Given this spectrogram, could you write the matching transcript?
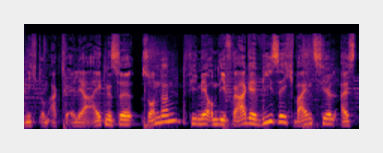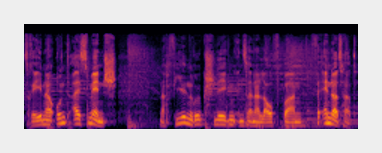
nicht um aktuelle Ereignisse, sondern vielmehr um die Frage, wie sich Weinziel als Trainer und als Mensch nach vielen Rückschlägen in seiner Laufbahn verändert hat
